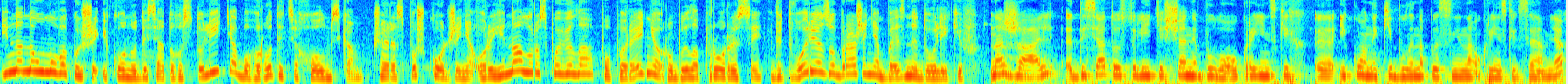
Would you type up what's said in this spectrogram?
Інна Наумова пише ікону 10 століття Богородиця Холмська. Через пошкодження оригіналу розповіла, попередньо робила прориси. Відтворює зображення без недоліків. На жаль, 10 століття ще не було українських е, ікон, які були написані на українських землях.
